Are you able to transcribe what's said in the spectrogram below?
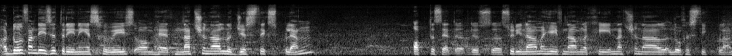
Het doel van deze training is geweest om het Nationaal Logistics Plan op te zetten. Dus uh, Suriname heeft namelijk geen nationaal logistiek plan.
